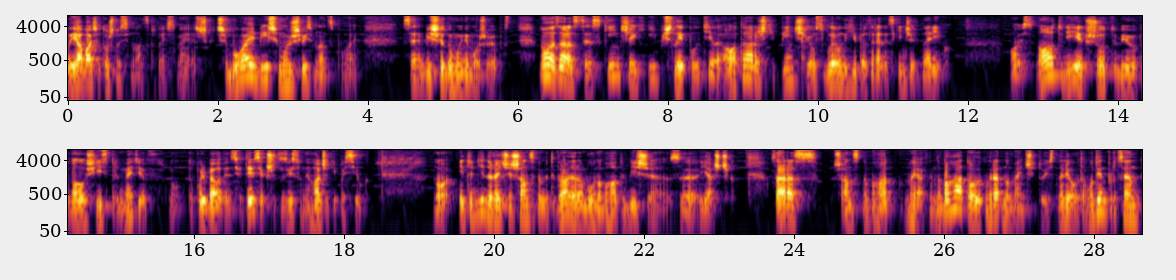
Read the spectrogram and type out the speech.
я бачив точно 17 предметів з мегаящика. Чи буває більше, може ще 18 буває. Все, більше, я думаю, не може випасти. Ну, але зараз це скінчик і пішли, полетіли аватарочки, пінчики, особливо на гіпертаряди, скінчик на рік. Ось. Ну а тоді, якщо тобі випадало 6 предметів, ну, то полюбе один світився, якщо це, звісно, не гаджет і пасівка. Ну, і тоді, до речі, шанс вибити бравлера був набагато більше з ящика. Зараз шанс набагато, ну як не набагато, але конкретно менший. Тобто на Лего там 1%,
